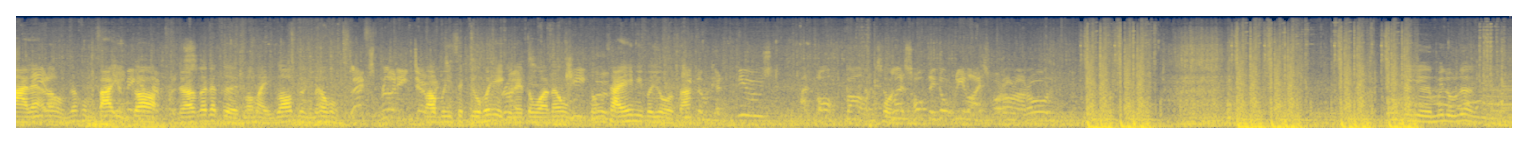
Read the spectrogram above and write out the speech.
ตายแล้วนะผมถ้าผมตายอีกก็เดี๋ยวเราก็จะเกิดมาใหม่อีกรอบหนึ่งนะผม Let's bloody do เรา it. มีสกิลพระเอกอยู่ในตัวนะผมต้องใช้ให้มีประโยชน์ซะ Keep them confused and off balance. Con- And let's hope they don't realize we're on our own. จะยืนไม่รู้เรื่องจริงเลย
